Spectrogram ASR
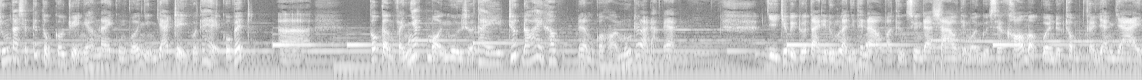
Chúng ta sẽ tiếp tục câu chuyện ngày hôm nay cùng với những giá trị của thế hệ covid. À, có cần phải nhắc mọi người rửa tay trước đó hay không? Đây là một câu hỏi muốn rất là đặt với anh. Vì chứ việc rửa tay thì đúng là như thế nào và thường xuyên ra sao thì mọi người sẽ khó mà quên được trong một thời gian dài.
